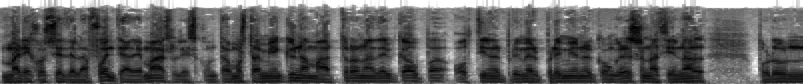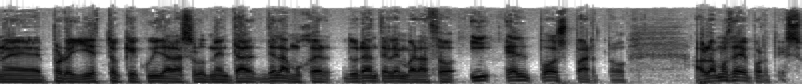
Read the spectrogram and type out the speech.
María José de la Fuente. Además, les contamos también que una matrona del Caupa obtiene el primer premio en el Congreso Nacional por un eh, proyecto que cuida la salud mental de la mujer durante el embarazo y el posparto. Hablamos de deportes.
